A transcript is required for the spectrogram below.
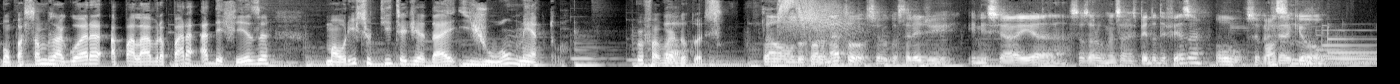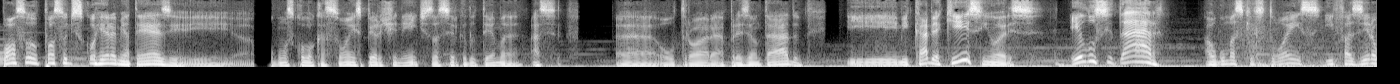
Bom, passamos agora a palavra para a defesa, Maurício Teacher Jedi e João Neto. Por favor, Ah. doutores. Então, doutor Neto, o senhor gostaria de iniciar aí a- seus argumentos a respeito da defesa? Ou você prefere Posso- que eu. Posso, posso discorrer a minha tese e ah, algumas colocações pertinentes acerca do tema ah, outrora apresentado. E me cabe aqui, senhores, elucidar algumas questões e fazer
